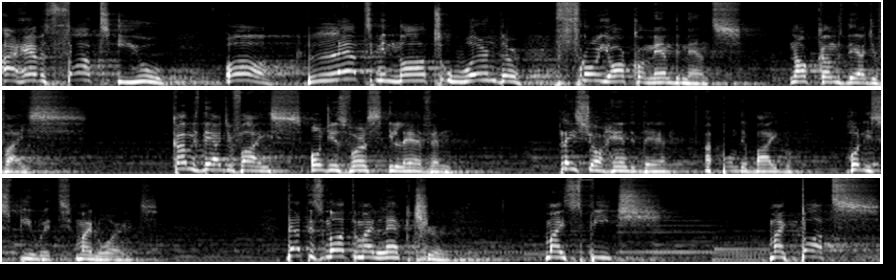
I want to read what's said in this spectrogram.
I have sought you. Oh, let me not wander from your commandments. Now comes the advice. comes the advice on this verse 11. Place your hand there upon the Bible. Holy Spirit, my Lord. That is not my lecture, my speech, my thoughts.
